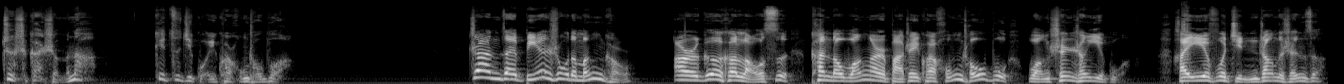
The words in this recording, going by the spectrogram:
这是干什么呢？给自己裹一块红绸布。站在别墅的门口。二哥和老四看到王二把这块红绸布往身上一裹，还一副紧张的神色，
